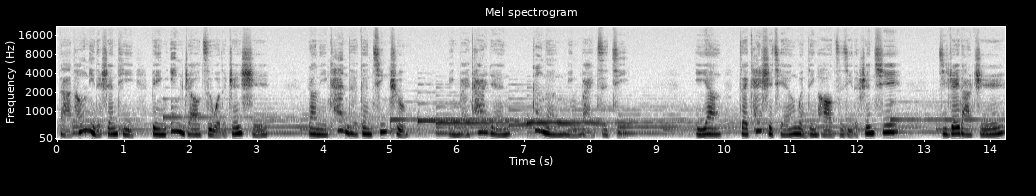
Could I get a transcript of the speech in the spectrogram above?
打通你的身体，并映照自我的真实，让你看得更清楚，明白他人，更能明白自己。一样，在开始前稳定好自己的身躯。脊椎打直，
